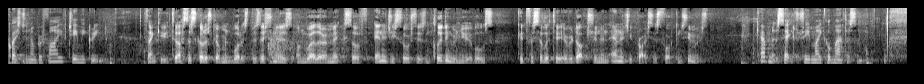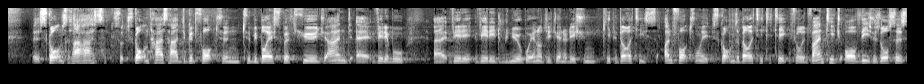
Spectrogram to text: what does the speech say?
Question number five, Jamie Green. Thank you. To ask the Scottish Government what its position is on whether a mix of energy sources, including renewables, could facilitate a reduction in energy prices for consumers. Cabinet Secretary Michael Matheson. Uh, Scotland has, Scotland has had the good fortune to be blessed with huge and uh, variable uh, vari varied renewable energy generation capabilities. Unfortunately, Scotland's ability to take full advantage of these resources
